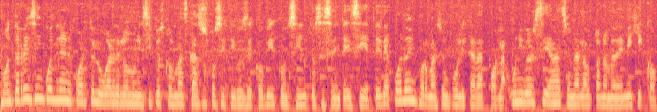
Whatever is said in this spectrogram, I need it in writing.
Monterrey se encuentra en el cuarto lugar de los municipios con más casos positivos de COVID con 167, de acuerdo a información publicada por la Universidad Nacional Autónoma de México,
